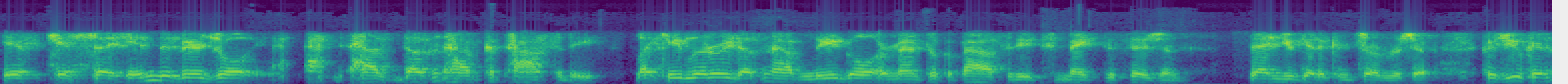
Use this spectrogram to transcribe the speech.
if if the individual has doesn't have capacity, like he literally doesn't have legal or mental capacity to make decisions, then you get a conservatorship because you can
